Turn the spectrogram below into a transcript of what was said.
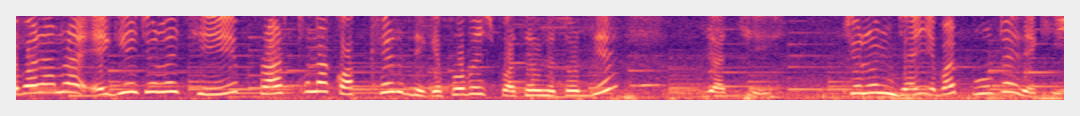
এবার আমরা এগিয়ে চলেছি প্রার্থনা কক্ষের দিকে, প্রবেশ পথের ভেতর দিয়ে যাচ্ছি। চলুন যাই, এবার পুরোটাই দেখি।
